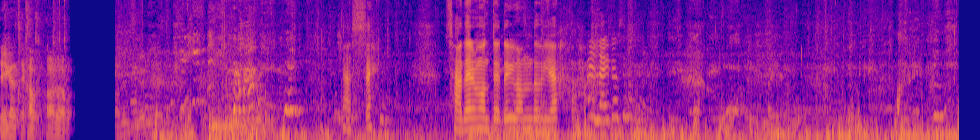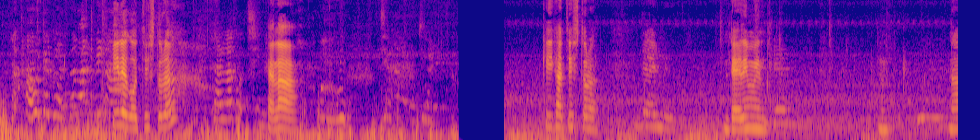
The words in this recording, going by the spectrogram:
ঠিক আছে খাও খাওয়া দাওয়া করো। আসছে। ছাদের মধ্যে দুই বান্ধবী আহা। এই লাইট আছে না আমাকে ধরতে পারবি কি করছিস তোরা? খেলা কি খাচ্ছিস তোরা? ডেয়ারি মিল্ক না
